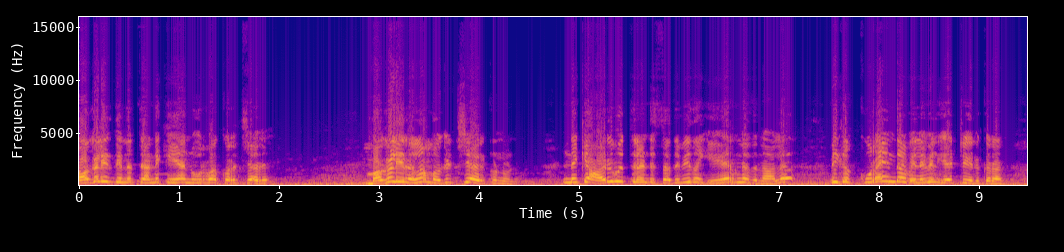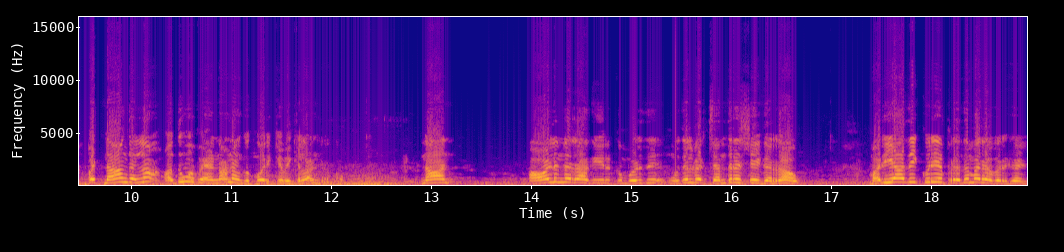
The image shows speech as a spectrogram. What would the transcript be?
மகளிர் தினத்தை அன்னைக்கு ஏன் நூறுரூவா குறைச்சாரு? மகளிர் எல்லாம் இருக்கணும்னு. இன்னைக்கு அறுபத்தி ரெண்டு சதவீதம் ஏறினதுனால மிக குறைந்த விளைவில் ஏற்றி இருக்கிறார். பட் நாங்கள்லாம் அதுவும் வேணாம் நாங்கள் கோரிக்கை வைக்கலான் இருக்கோம். நான் ஆளுநராக இருக்கும் பொழுது முதல்வர் சந்திரசேகர் ராவ் மரியாதைக்குரிய பிரதமர் அவர்கள்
